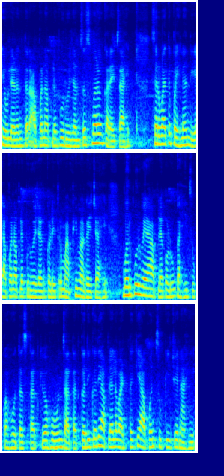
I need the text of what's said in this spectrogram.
ठेवल्यानंतर आपण आपल्या पूर्वजांचं स्मरण करायचं आहे. सर्वात पहिल्यांदी आपण आपल्या पूर्वजांकडे तर माफी मागायची आहे. भरपूर वेळा आपल्याकडून काही चुका होत असतात किंवा होऊन जातात. कधीकधी आपल्याला वाटतं की आपण चुकीचे नाही.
